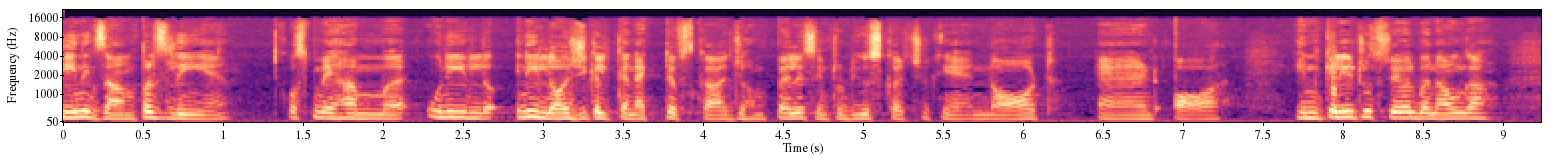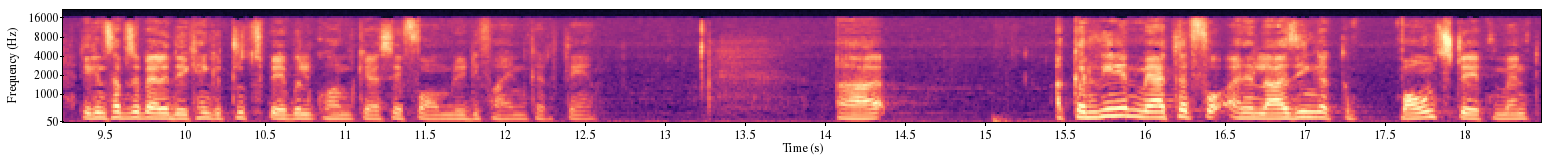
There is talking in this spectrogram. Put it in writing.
تین ایگزامپلز لی ہیں اس میں ہم انہیں انہیں لاجیکل کنیکٹوس کا جو ہم پہلے سے انٹروڈیوس کر چکے ہیں ناٹ اینڈ اور ان کے لیے ٹروتھ ٹیبل بناؤں گا لیکن سب سے پہلے دیکھیں کہ ٹروتھ ٹیبل کو ہم کیسے فارملی ڈیفائن کرتے ہیں convenient method for analysing a compound statement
